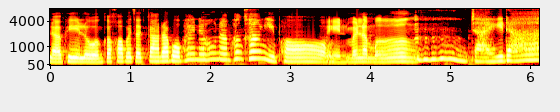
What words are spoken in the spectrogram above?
แล้วพี่โลนก็เข้าไปจัดการระบบให้ในห้องน้ำข้างๆอีพอเห็นไหมละมึงใจได้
